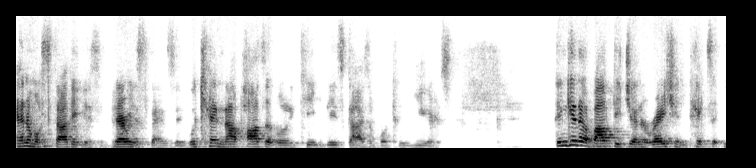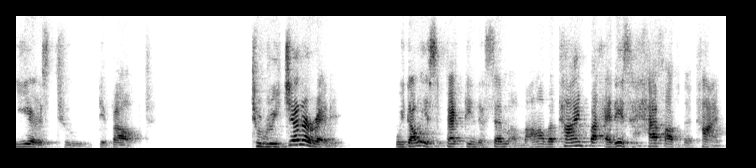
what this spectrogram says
animal study is very expensive. We cannot possibly keep these guys for two years. Thinking about degeneration takes years to develop. To regenerate it, we don't expect in the same amount of time, but at least half of the time.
